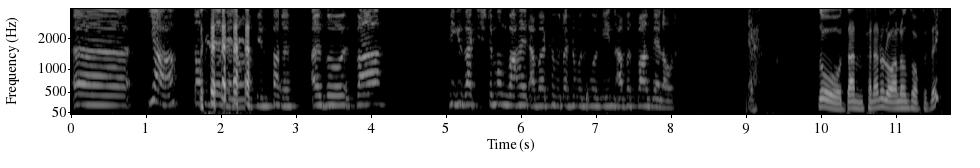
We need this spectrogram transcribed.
Äh, ja, doch sehr, sehr laut auf jeden Fall. Also es war wie gesagt, die Stimmung war halt, aber können wir gleich nochmal drüber gehen, aber es war sehr laut. Ja. So, dann Fernando Alonso auf der 6.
